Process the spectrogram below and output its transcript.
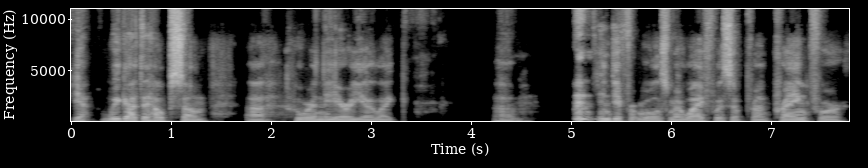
yeah we got to help some uh, who were in the area like um, in different roles. My wife was up front praying for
